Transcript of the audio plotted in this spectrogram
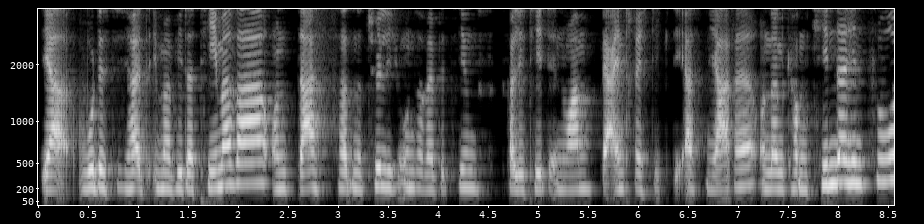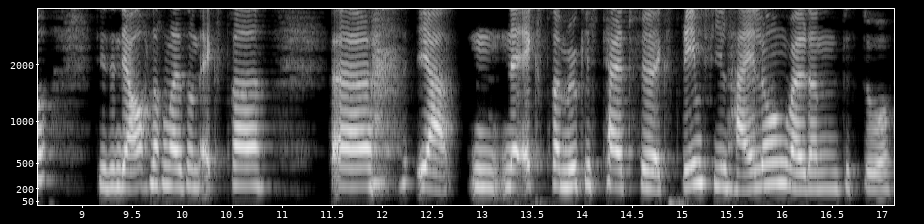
ja, wo das halt immer wieder Thema war. Und das hat natürlich unsere Beziehungsqualität enorm beeinträchtigt, die ersten Jahre. Und dann kommen Kinder hinzu. Die sind ja auch nochmal so ein extra, äh, ja, eine extra Möglichkeit für extrem viel Heilung, weil dann bist du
